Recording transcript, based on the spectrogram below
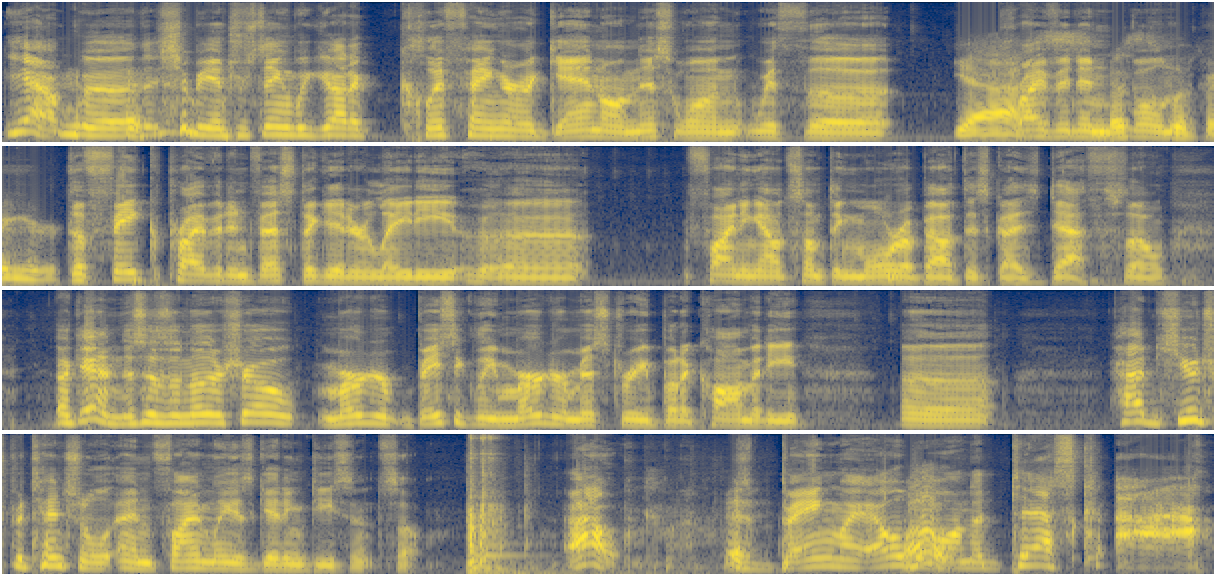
yeah, uh, this should be interesting. We got a cliffhanger again on this one with the Yeah, Private and- best well, cliffhanger. the fake private investigator lady uh, finding out something more about this guy's death. So, again, this is another show, murder, basically murder mystery, but a comedy. Uh, had huge potential and finally is getting decent. So, ow! Just bang my elbow Whoa. on the desk. Ah!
